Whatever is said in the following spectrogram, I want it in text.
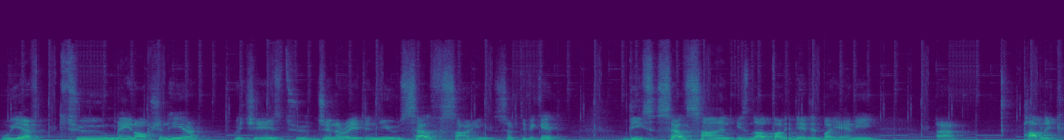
We have two main options here, which is to generate a new self-signed certificate. This self-sign is not validated by any uh, public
